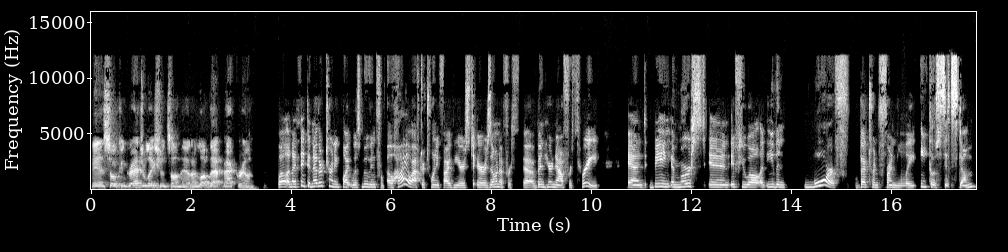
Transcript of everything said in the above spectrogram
and so congratulations on that. I love that background. Well, and I think another turning point was moving from Ohio after 25 years to Arizona for uh, I've been here now for 3 and being immersed in, if you will, an even more f- veteran friendly ecosystem.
